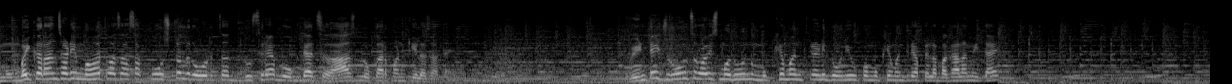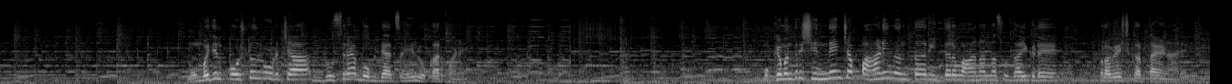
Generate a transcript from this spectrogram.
मुंबईकरांसाठी महत्त्वाचा असा कोस्टल रोडचं दुसऱ्या बोगद्याचं आज लोकार्पण केलं जात आहे. विंटेज रोल्स रॉईस मधून मुख्यमंत्री आणि दोन्ही उपमुख्यमंत्री आपल्याला बघायला मिळत आहेत. मुंबईतील कोस्टल रोडच्या दुसऱ्या बोगद्याचं हे लोकार्पण आहे. मुख्यमंत्री शिंदेच्या पाहणीनंतर इतर वाहनांना सुद्धा इकडे प्रवेश करता येणार आहे.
